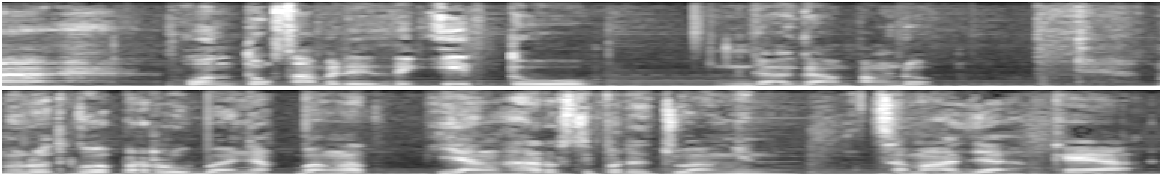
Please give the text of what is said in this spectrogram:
Nah, untuk sampai di titik itu nggak gampang dok. Menurut gue perlu banyak banget yang harus diperjuangin. Sama aja kayak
